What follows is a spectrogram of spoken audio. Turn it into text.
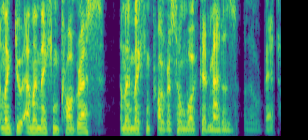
Am I do am I making progress? Am I making progress on work that matters a little bit?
